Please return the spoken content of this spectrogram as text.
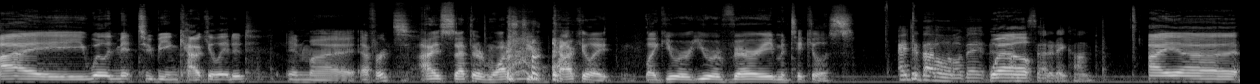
I will admit to being calculated in my efforts. I sat there and watched you calculate. Like you were you were very meticulous. I did that a little bit Well- on the Saturday comp. I uh,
